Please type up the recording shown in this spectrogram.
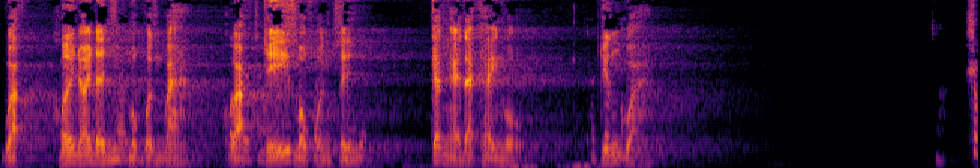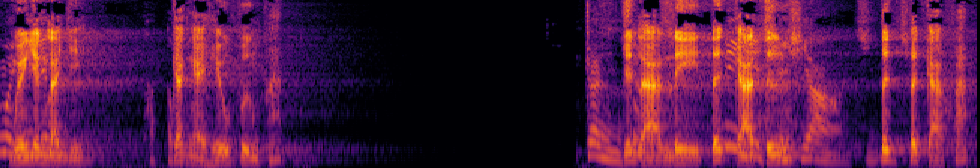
hoặc mới nói đến một phần ba hoặc chỉ một phần tư. Các ngài đã khai ngộ chứng quả. Nguyên nhân là gì? Các ngài hiểu phương pháp. Chính là ly tất cả tướng tức tất cả pháp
